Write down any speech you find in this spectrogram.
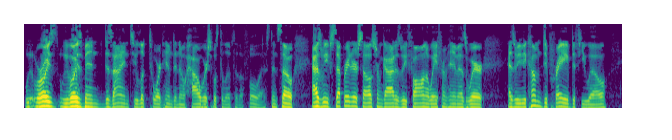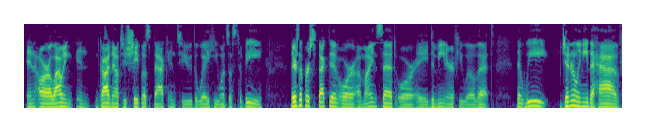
we're always, we've always been designed to look toward Him to know how we're supposed to live to the fullest. And so, as we've separated ourselves from God, as we've fallen away from Him, as we're, as we become depraved, if you will, and are allowing in God now to shape us back into the way He wants us to be, there's a perspective or a mindset or a demeanor, if you will, that, that we generally need to have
